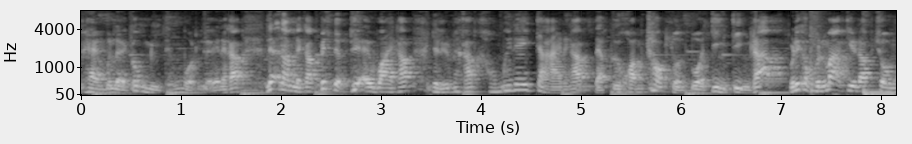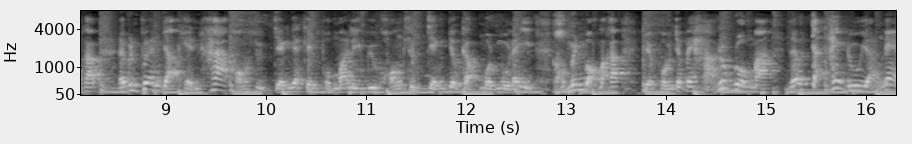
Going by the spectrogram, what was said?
แพงไปเลยก็มีทั้งหมดเลยนะครับแนะนำเลยครับ Bit the DIY ครับอย่าลืมนะครับเขาไม่ได้จ่ายนะครับแต่คือความชอบส่วนตัวจริงๆครับวันนี้ขอบคุณมากที่รับชมครับและเพื่อนๆอยากเห็น 5 ของสุดเจ๋งอยากเห็นผมมารีวิวของสุดเจ๋งเกี่ยวกับหมวดหมู่ไหนอีกคอมเมนต์บอกมาครับเดี๋ยวผมจะไปหารวบรวมมา แล้วจัดให้ดูอย่างแน่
